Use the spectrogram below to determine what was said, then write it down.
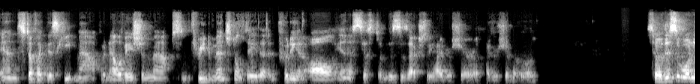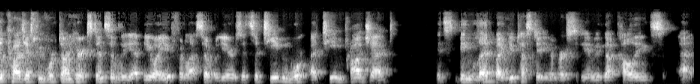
and stuff like this heat map and elevation maps and three-dimensional data and putting it all in a system. This is actually HydroShare at hydroshare.org. So this is one of the projects we've worked on here extensively at BYU for the last several years. It's a team work, a team project. It's being led by Utah State University, and we've got colleagues at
